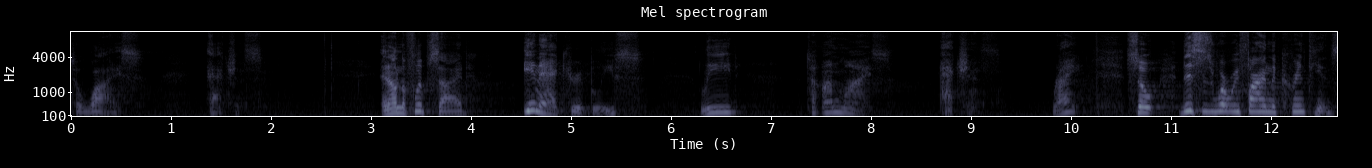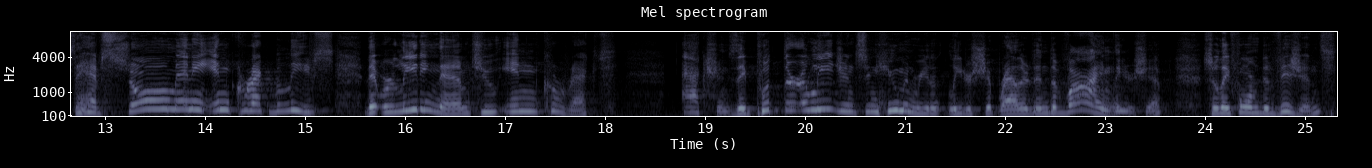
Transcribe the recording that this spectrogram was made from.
to wise actions. And on the flip side, inaccurate beliefs lead to unwise actions, right? So, this is where we find the Corinthians. They have so many incorrect beliefs that were leading them to incorrect actions. They put their allegiance in human re- leadership rather than divine leadership. So they formed divisions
